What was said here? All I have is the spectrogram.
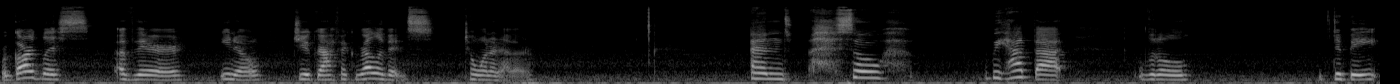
regardless of their, you know, geographic relevance to one another. And so we had that little debate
